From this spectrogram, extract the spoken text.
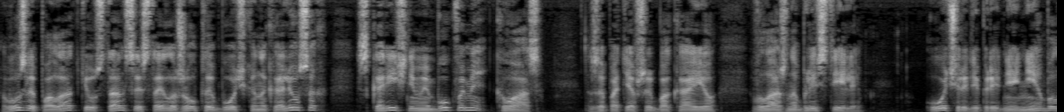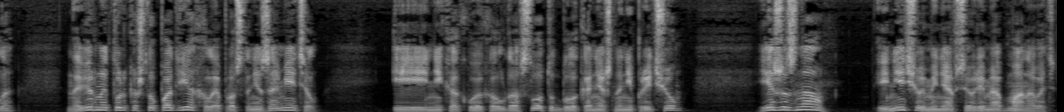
Возле палатки у станции стояла желтая бочка на колесах с коричневыми буквами «Квас». Запотевшие бока ее влажно блестели. Очереди перед ней не было. Наверное, только что подъехал, я просто не заметил. И никакое колдовство тут было, конечно, ни при чем. Я же знал, и нечего меня все время обманывать.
